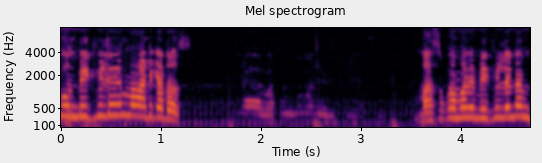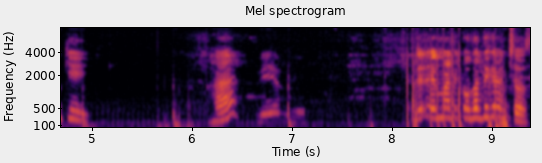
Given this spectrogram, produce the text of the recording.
কোন বিগ ফিল্ডের মাটি কাটস মাসুম কোম্পানির বিগ ফিল্ডের নাম কি? হ্যাঁ? মাটি কোথা থেকে আনছস?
